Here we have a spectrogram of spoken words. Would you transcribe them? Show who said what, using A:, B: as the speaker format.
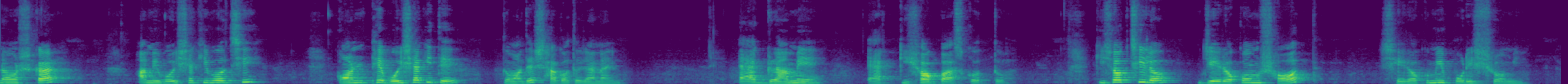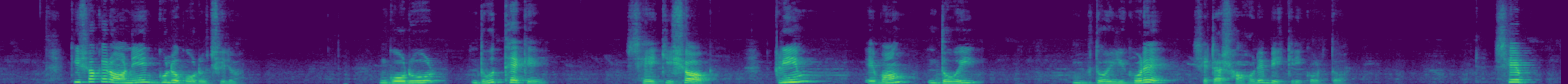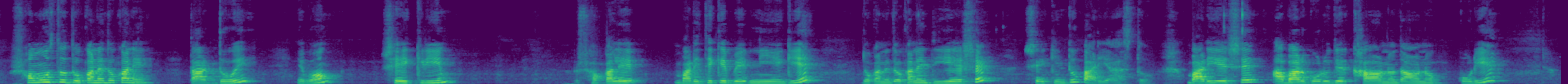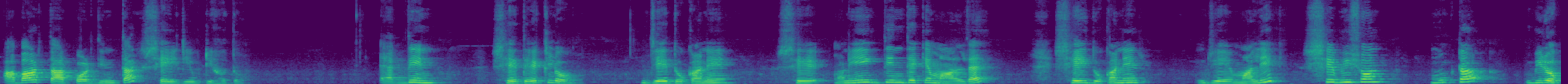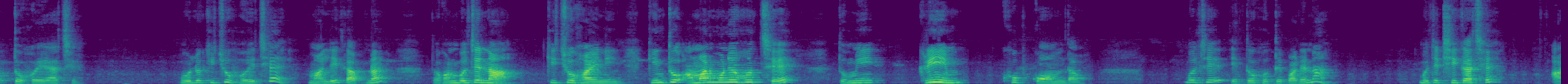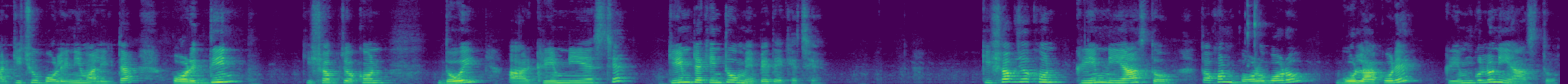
A: নমস্কার, আমি বৈশাখী বলছি। কণ্ঠে বৈশাখীতে তোমাদের স্বাগত জানাই। এক গ্রামে এক কৃষক বাস করত। কৃষক ছিল যেরকম সৎ, সেরকমই পরিশ্রমী। কৃষকের অনেকগুলো গরু ছিল। গরুর দুধ থেকে সেই কৃষক ক্রিম এবং দই তৈরি করে সেটা শহরে বিক্রি করতো। সে সমস্ত দোকানে দোকানে তার দই এবং সেই ক্রিম সকালে বাড়ি থেকে বের নিয়ে গিয়ে দোকানে দোকানে দিয়ে এসে সে কিন্তু বাড়ি আসতো। বাড়ি এসে আবার গরুদের খাওয়ানো দাওয়ানো করিয়ে আবার তারপর দিন তার সেই ডিউটি হতো। একদিন সে দেখল যে দোকানে সে অনেক দিন থেকে মাল দেয়, সেই দোকানের যে মালিক সে ভীষণ মুখটা বিরক্ত হয়ে আছে। বলল, কিছু হয়েছে মালিক আপনার? তখন বলছে, না, কিছু হয়নি। কিন্তু আমার মনে হচ্ছে তুমি ক্রিম খুব কম দাও। বলছে, এ তো হতে পারে না। বলছে, ঠিক আছে, আর কিছু বলেনি মালিকটা। পরের দিন কৃষক যখন দই আর ক্রিম নিয়ে এসছে, ক্রিমটা কিন্তু মেপে দেখেছে। কৃষক যখন ক্রিম নিয়ে আসতো, তখন বড় বড় গোলা করে ক্রিমগুলো নিয়ে আসতো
